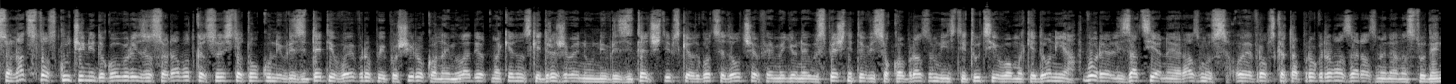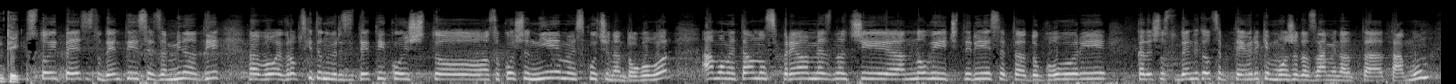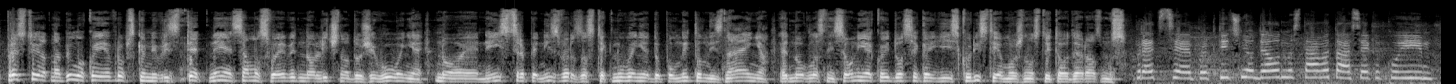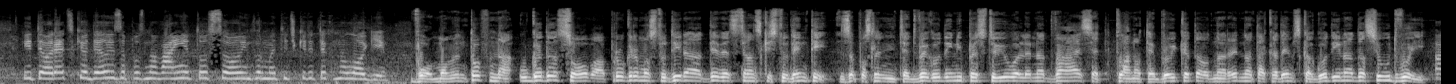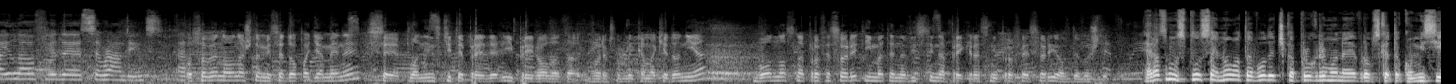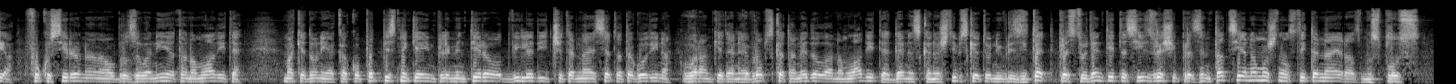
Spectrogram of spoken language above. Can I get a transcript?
Со над 100 склучени договори за соработка со исто толку универзитети во Европа и пошироко најмладиот македонски државен универзитет Штипскиот Гоце Долчев е меѓу најуспешните високообразовни институции во Македонија во реализација на Еразмус, Европската програма за размена на студенти. 150 студенти се заминати во европските универзитети кои што со кои што ние имаме склучен договор, а моментално спремаме значи нови 40 договори каде што студентите од септември ќе може да заминат таму. Престојот на било кој европски универзитет не е само своевидно лично доживување, но е неисцрпен извор за стекнување дополнителни знаења. Едногласни се оние кои досега ги искористија можностите од Еразмус. Пред се практичниот дел од наставата, а секако и и теоретскиот дел и запознавањето со информатичките технологии. Во моментов на УГД со оваа програма студираат 9 странски студенти. За последните две години престојувале на 20. Планот е бројката од наредната академска година да се удвои. I love the surroundings. Особено она што ми се допаѓа мене се планинските предели и природата во Република Македонија. Во однос на професорите имате на вистина прекрасни професори овде во Штип. Erasmus Plus е новата водечка програма на Европската комисија, фокусирана на образованието на младите. Македонија како подписник ја имплементира од 2014 година. Во рамките на Европската недела на младите, денеска на Штипскиот универзитет, пред студентите се изврши презентација на можностите на Erasmus Plus.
